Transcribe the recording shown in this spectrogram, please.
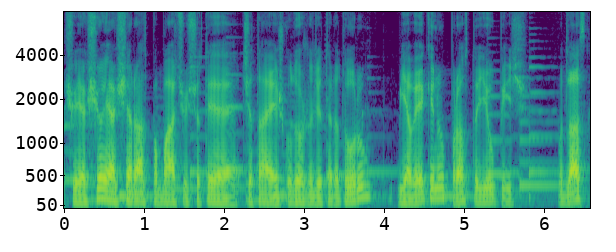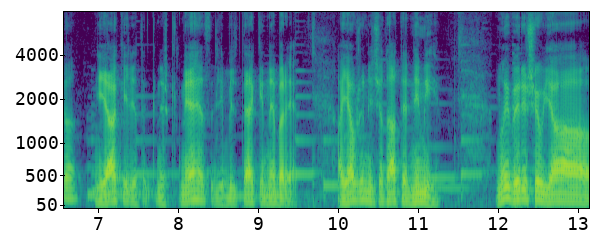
що якщо я ще раз побачу, що ти читаєш художню літературу, я викину просто її в піч. Будь ласка, ніякі книги з бібліотеки не бери. А я вже не читати не міг. Ну і вирішив я е,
